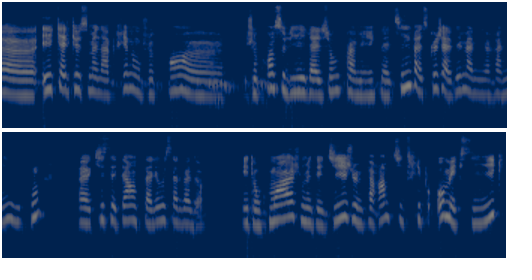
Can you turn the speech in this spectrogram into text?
Euh, et quelques semaines après, donc je prends, euh, je prends ce billet d'avion pour l'Amérique latine parce que j'avais ma meilleure amie du coup euh, qui s'était installée au Salvador. Et donc moi, je m'étais dit, je vais me faire un petit trip au Mexique,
